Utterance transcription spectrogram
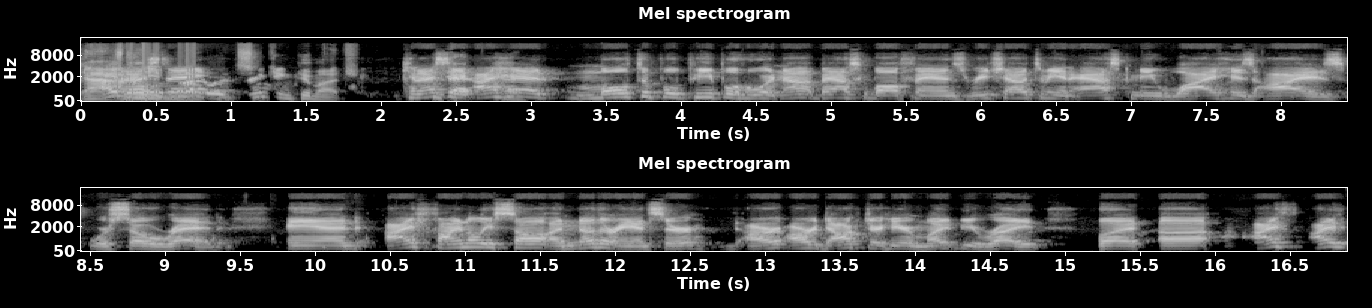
Yeah, I Can I thought say- I was drinking too much. Can I say I had multiple people who were not basketball fans reach out to me and ask me why his eyes were so red. And I finally saw another answer. Our our doctor here might be right, but uh, I I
